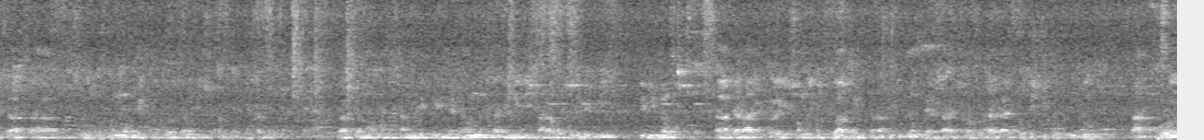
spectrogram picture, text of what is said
একটা তার জন্য আমাদের সামনে রেখে মেধাবন্ধা এমনিতে সারা বছর ব্যাপী বিভিন্ন যারা এই সঙ্গে যুক্ত আছেন তারা বিভিন্ন পেশায় সর্ব জায়গায় প্রতিষ্ঠিত কিন্তু তারপরেও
